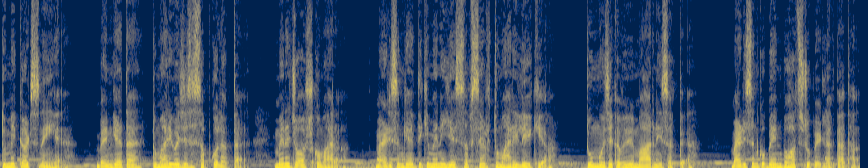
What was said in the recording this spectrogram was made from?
तुम्हें गट्स नहीं है। बेन कहता है, तुम्हारी वजह से सबको लगता है। मैंने जॉश को मारा। मेडिसन कहती कि मैंने ये सब सिर्फ़ तुम्हारे लिए किया। तुम मुझे कभी भी मार नहीं सकते। मेडिसन को बेन बहुत स्टूपेड लगता था,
